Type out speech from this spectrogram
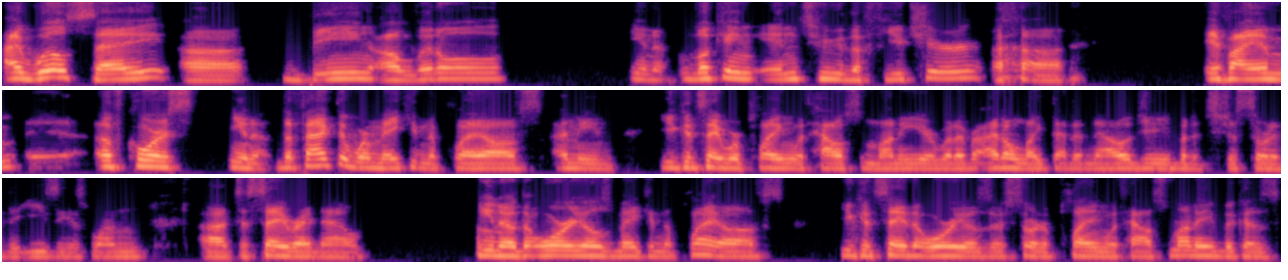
I will say, uh, being a little you know, looking into the future, uh, if I am, of course, you know, the fact that we're making the playoffs, I mean, you could say we're playing with house money or whatever. I don't like that analogy, but it's just sort of the easiest one uh, to say right now. You know, the Orioles making the playoffs, you could say the Orioles are sort of playing with house money because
